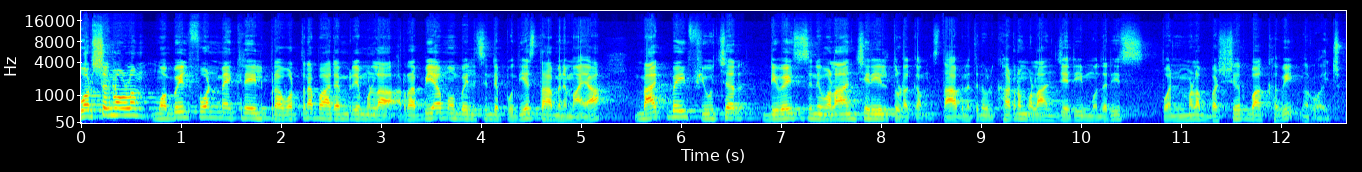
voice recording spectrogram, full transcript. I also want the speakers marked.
Speaker 1: വർഷങ്ങളോളം mobile phone മേഖലയിൽ പ്രവർത്തന പാരമ്പര്യമുള്ള റബിയ മൊബൈൽസിന്റെ പുതിയ സ്ഥാപനമായ മാക്ബൈ ഫ്യൂച്ചർ ഡിവൈസസിന് വളാഞ്ചേരിയിൽ തുടക്കം. സ്ഥാപനത്തിന്റെ ഉദ്ഘാടനം വളാഞ്ചേരി മുദരീസ് പൊന്മള ബഷീർ ബാഖവി നിർവഹിച്ചു.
